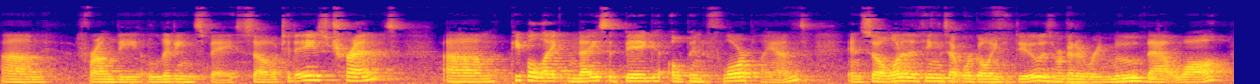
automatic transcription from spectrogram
um, from the living space. So today's trends, um, people like nice big open floor plans. And so one of the things that we're going to do is we're gonna remove that wall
